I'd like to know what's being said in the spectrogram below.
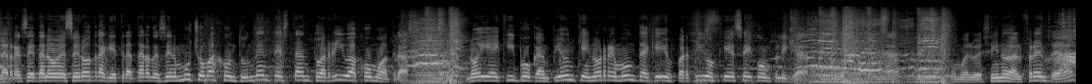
La receta no debe ser otra que tratar de ser mucho más contundentes tanto arriba como atrás. No hay equipo campeón que no remonte aquellos partidos que se complican. ¿Ah? Como el vecino de al frente, ¿ah?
